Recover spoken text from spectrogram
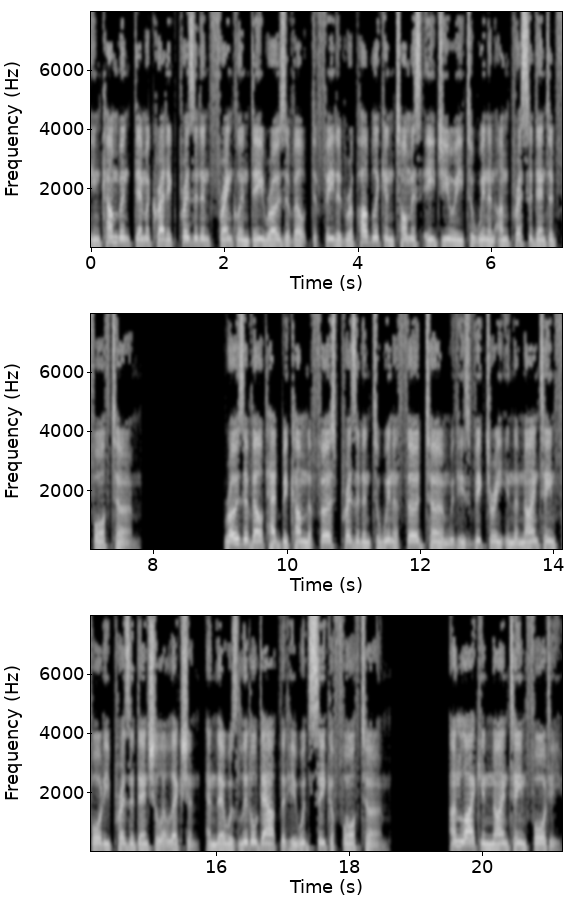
Incumbent Democratic President Franklin D. Roosevelt defeated Republican Thomas E. Dewey to win an unprecedented fourth term. Roosevelt had become the first president to win a third term with his victory in the 1940 presidential election, and there was little doubt that he would seek a fourth term. Unlike in 1940,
